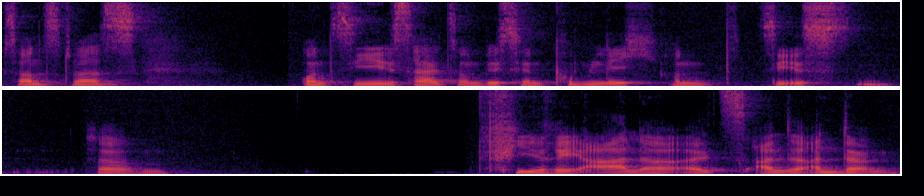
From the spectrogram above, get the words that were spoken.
sonst was. Und sie ist halt so ein bisschen pummelig und sie ist ähm, viel realer als alle anderen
